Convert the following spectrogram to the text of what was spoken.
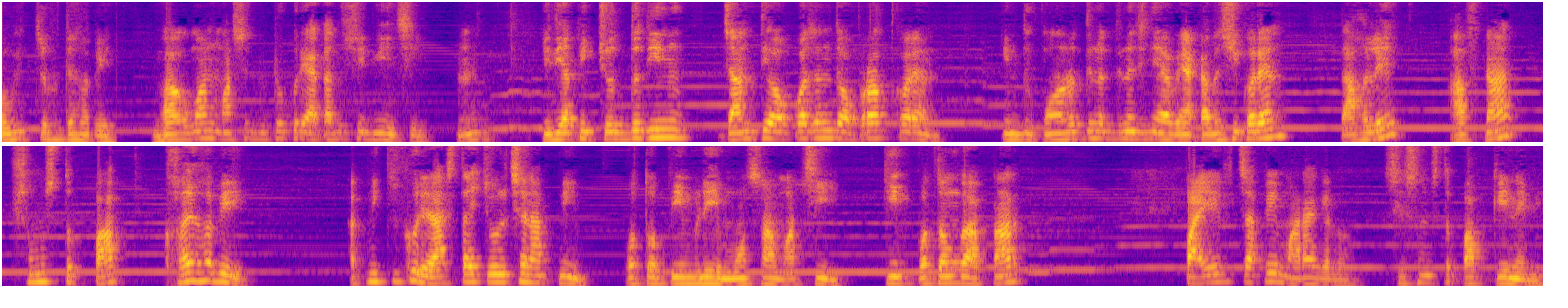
পবিত্র হতে হবে। ভগবান মাসে দুটো করে একাদশী দিয়েছি যদি আপনি চোদ্দ দিন জানতে, অপজানতে অপরাধ করেন, কিন্তু পনেরো দিনের দিনে আপনি একাদশী করেন, তাহলে আপনার সমস্ত পাপ ক্ষয় হবে। আপনি কি করে রাস্তায় চলছেন আপনি? কত পিমড়ে, মশা, মাছি, কীট পতঙ্গ আপনার পায়ের চাপে মারা গেল। সে সমস্ত পাপ কে নেবে?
